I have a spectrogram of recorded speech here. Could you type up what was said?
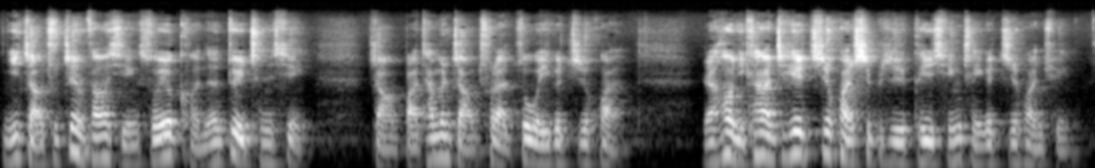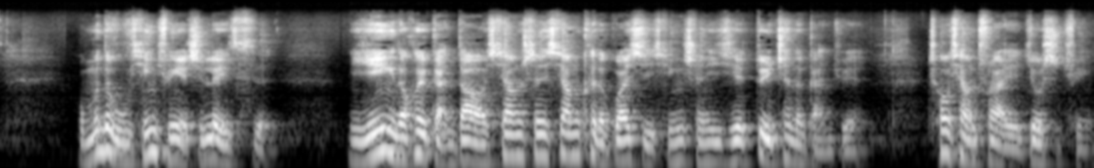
你找出正方形所有可能的对称性，找把它们找出来作为一个置换，然后你看看这些置换是不是可以形成一个置换群。我们的五行群也是类似，你隐隐的会感到相生相克的关系形成一些对称的感觉，抽象出来也就是群。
